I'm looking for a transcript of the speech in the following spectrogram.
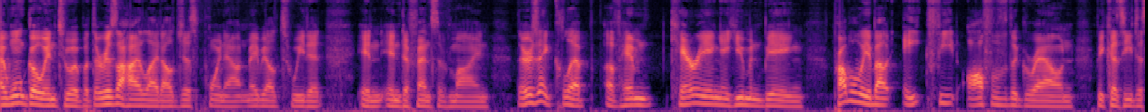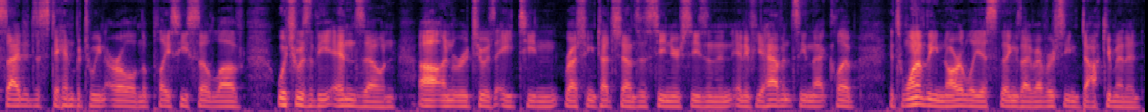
I, won't go into it, but there is a highlight I'll just point out. Maybe I'll tweet it in in defense of mine. There's a clip of him carrying a human being probably about eight feet off of the ground because he decided to stand between Earl and the place he so loved, which was the end zone uh, en route to his 18 rushing touchdowns his senior season. And, and, if you haven't seen that clip, it's one of the gnarliest things I've ever seen documented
